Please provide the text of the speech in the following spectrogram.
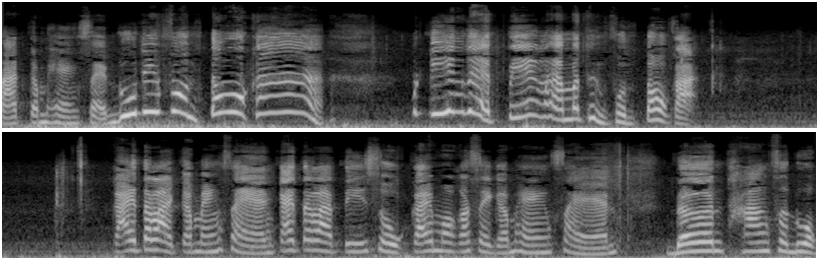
ตัสกำแพงแสนดูที่ฝนตกอะ่ะเมื่อกี้ยังแดดเปรี้ยงนะคะมาถึงฝนตกอะ่ะ ใกล้ตลาดกำแพงแสนใกล้ตลาดตีสุกใกล้มอเกษตรกำแพงแสน เดินทางสะดวก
